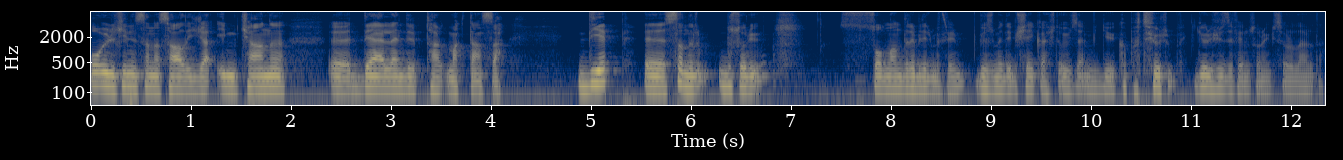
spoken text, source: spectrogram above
O ülkenin sana sağlayacağı imkanı e, değerlendirip tartmaktansa. Diyip e, sanırım bu soruyu sonlandırabilirim efendim. Gözüme de bir şey kaçtı o yüzden videoyu kapatıyorum. Görüşürüz efendim sonraki sorularda.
